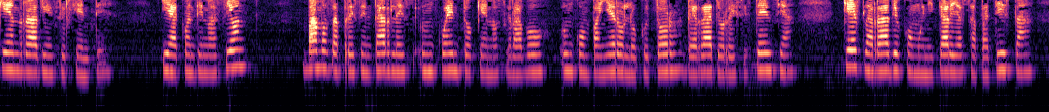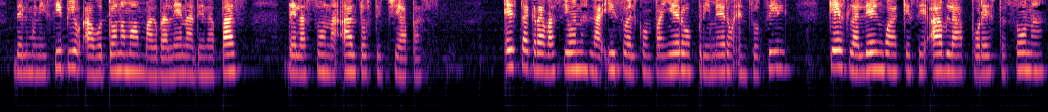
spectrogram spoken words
Aquí en Radio Insurgente y a continuación vamos a presentarles un cuento que nos grabó un compañero locutor de Radio Resistencia, que es la radio comunitaria zapatista del municipio autónomo Magdalena de la Paz de la zona Altos de Chiapas. Esta grabación la hizo el compañero primero en Tzotzil, que es la lengua que se habla por esta zona,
